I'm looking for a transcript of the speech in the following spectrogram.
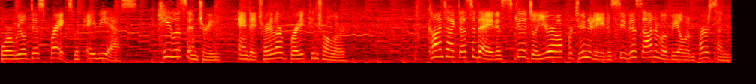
four wheel disc brakes with ABS, keyless entry, and a trailer brake controller. Contact us today to schedule your opportunity to see this automobile in person.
